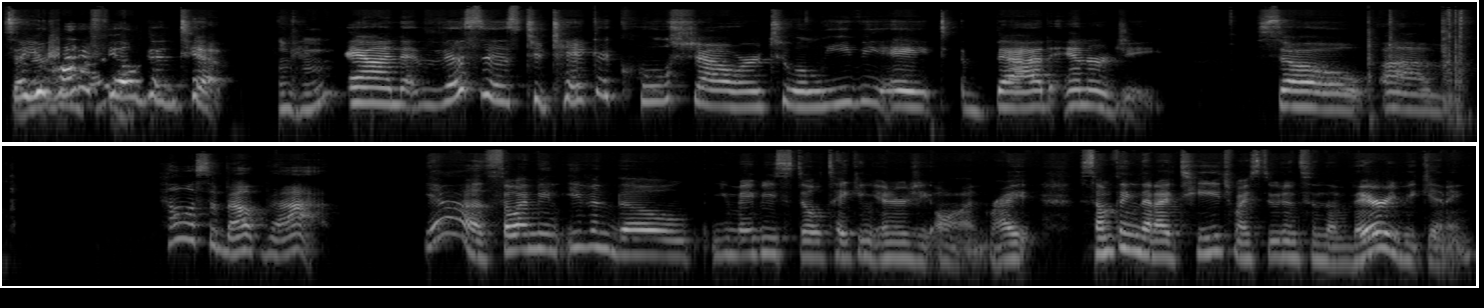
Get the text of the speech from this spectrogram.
So you had a feel good tip. Mm-hmm. And this is to take a cool shower to alleviate bad energy. So, um, tell us about that. Yeah. So, I mean, even though you may be still taking energy on, right? Something that I teach my students in the very beginning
